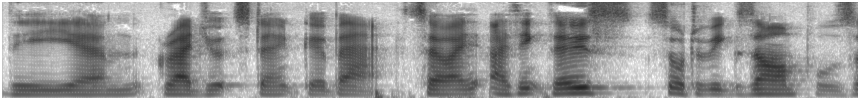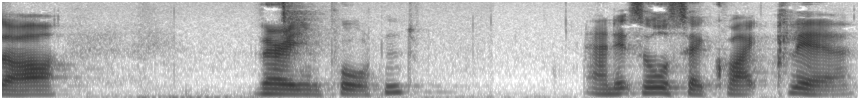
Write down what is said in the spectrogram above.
the um, graduates don't go back. So I, I, think those sort of examples are very important. And it's also quite clear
